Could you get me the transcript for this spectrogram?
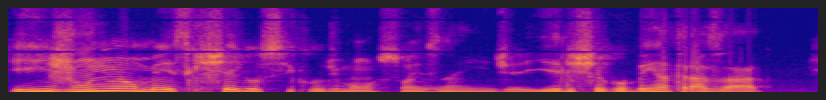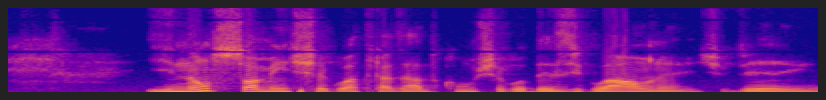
E junho é o mês que chega o ciclo de monções na Índia, e ele chegou bem atrasado. E não somente chegou atrasado, como chegou desigual, né? A gente vê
